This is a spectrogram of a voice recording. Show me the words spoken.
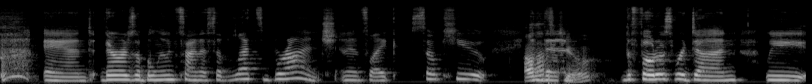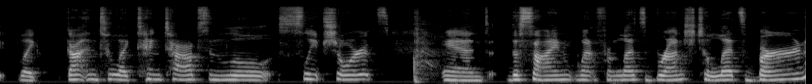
and there was a balloon sign that said let's brunch and it's like so cute Oh, And that's cute. the photos were done we like got into like tank tops and little sleep shorts and the sign went from let's brunch to let's burn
